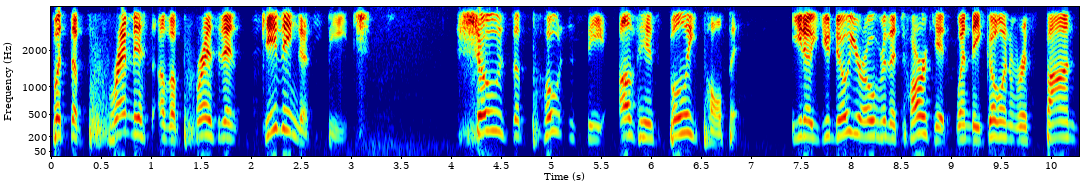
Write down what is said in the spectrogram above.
but the premise of a president giving a speech shows the potency of his bully pulpit. You know, you know you're over the target when they go and respond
